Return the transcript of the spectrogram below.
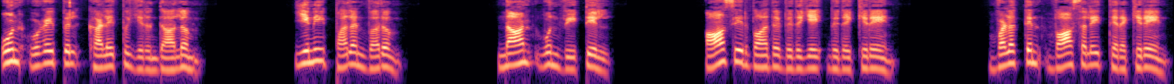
உன் உழைப்பில் களைப்பு இருந்தாலும் இனி பலன் வரும். நான் உன் வீட்டில் ஆசீர்வாத விதையை விதைக்கிறேன். வளத்தின் வாசலை திறக்கிறேன்.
